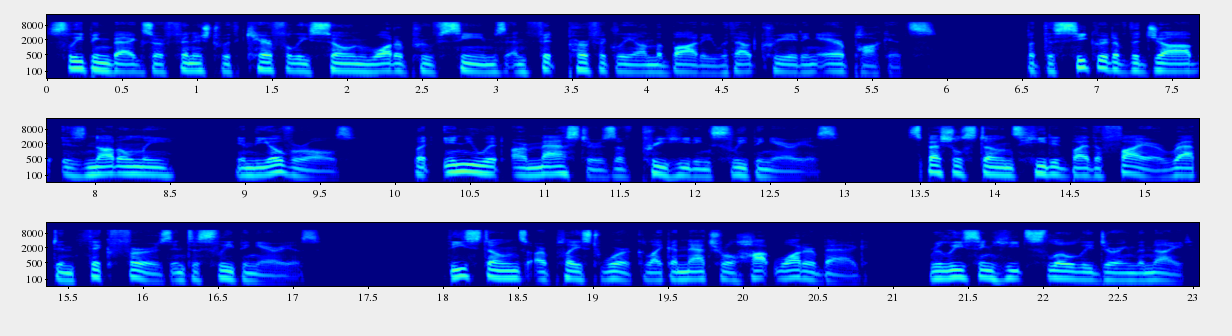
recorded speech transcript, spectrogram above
Sleeping bags are finished with carefully sewn waterproof seams and fit perfectly on the body without creating air pockets. But the secret of the job is not only in the overalls, but Inuit are masters of preheating sleeping areas. Special stones heated by the fire wrapped in thick furs into sleeping areas. These stones are placed work like a natural hot water bag, releasing heat slowly during the night.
